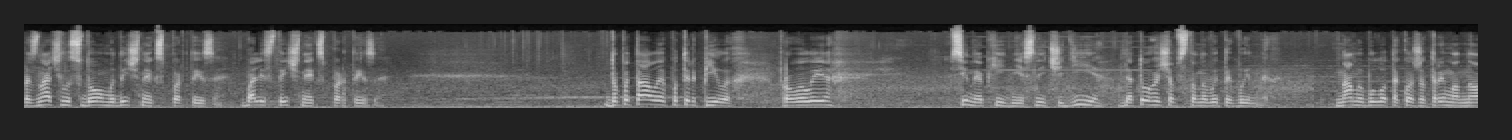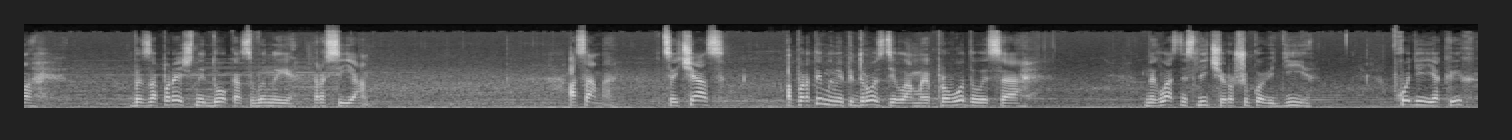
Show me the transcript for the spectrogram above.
Призначили судово-медичні експертизи, балістичні експертизи. Допитали потерпілих, провели всі необхідні слідчі дії для того, щоб встановити винних. Нами було також отримано беззаперечний доказ вини росіян. А саме, в цей час оперативними підрозділами проводилися негласні слідчі розшукові дії, в ході яких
